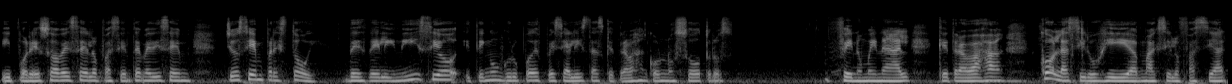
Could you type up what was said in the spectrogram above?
y por eso a veces los pacientes me dicen, yo siempre estoy desde el inicio y tengo un grupo de especialistas que trabajan con nosotros fenomenal que trabajan con la cirugía maxilofacial,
